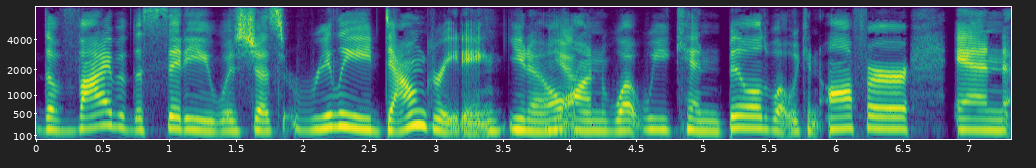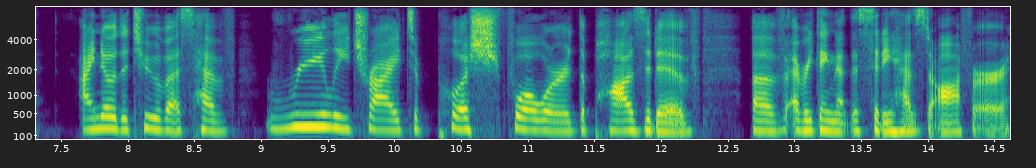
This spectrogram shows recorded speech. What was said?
the vibe of the city was just really downgrading you know Yeah. on what we can build what we can offer and i know the two of us have really tried to push forward the positive of everything that the city has to offer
